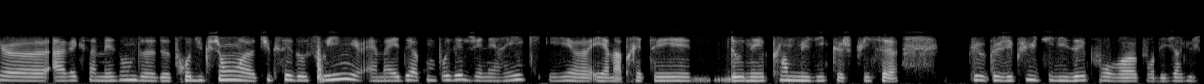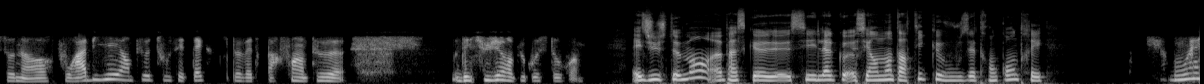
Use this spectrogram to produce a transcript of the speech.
euh, avec sa maison de, de production euh, Tuxedo Swing, elle m'a aidé à composer le générique et, euh, et elle m'a prêté, donné plein de musique que je puisse que, que j'ai pu utiliser pour, pour des virgules sonores, pour habiller un peu tous ces textes qui peuvent être parfois un peu euh, des sujets un peu costauds. Quoi. Et justement, euh, parce que c'est là c'est en Antarctique que vous vous êtes rencontrés. Ouais,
